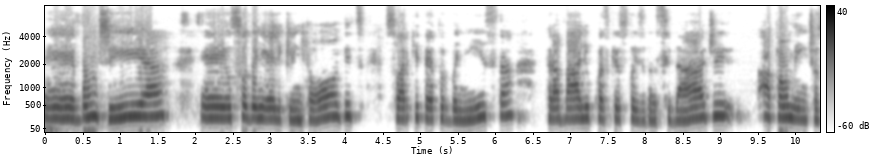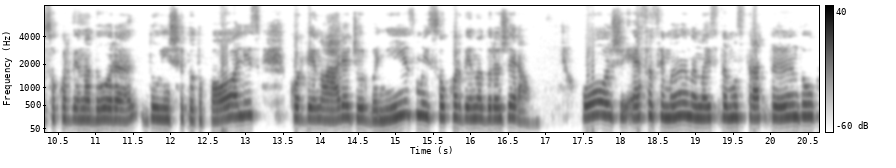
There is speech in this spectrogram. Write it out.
É, bom dia, é, eu sou Daniele Klintovitz, sou arquiteta urbanista, trabalho com as questões da cidade. Atualmente eu sou coordenadora do Instituto Polis, coordeno a área de urbanismo e sou coordenadora geral. Hoje, essa semana, nós estamos tratando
